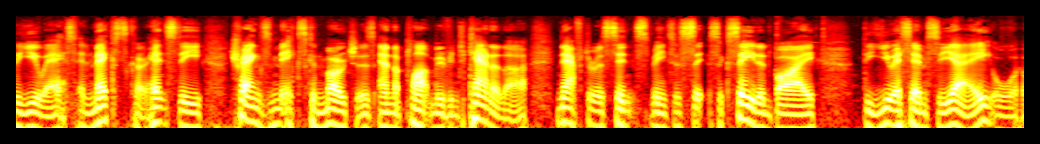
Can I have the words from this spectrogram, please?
the US, and Mexico. Hence the Trans-Mexican Motors and the plant moving to Canada. NAFTA has since been su- succeeded by the USMCA or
